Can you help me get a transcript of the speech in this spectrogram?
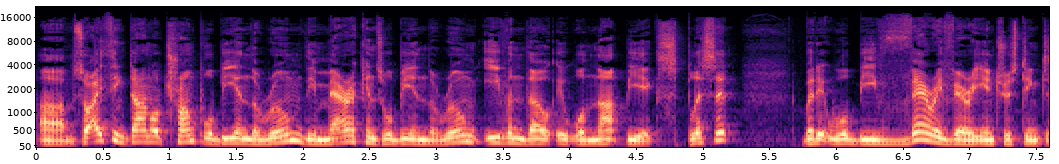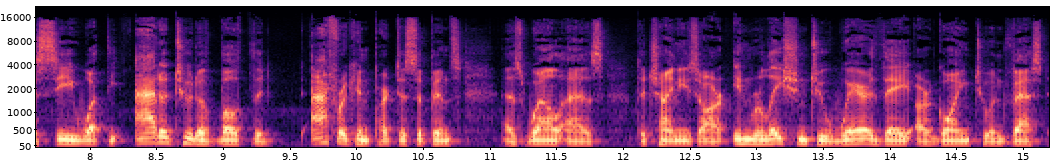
um, so I think Donald Trump will be in the room. The Americans will be in the room, even though it will not be explicit. But it will be very, very interesting to see what the attitude of both the African participants as well as the Chinese are in relation to where they are going to invest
